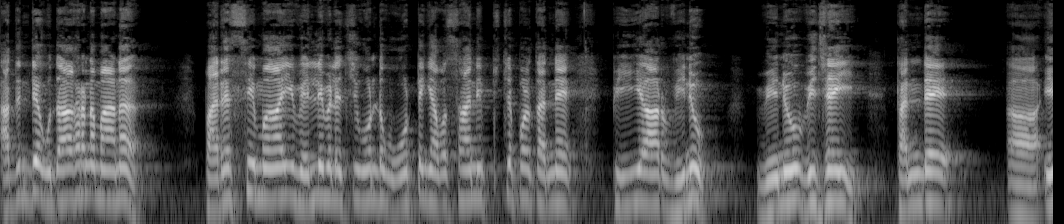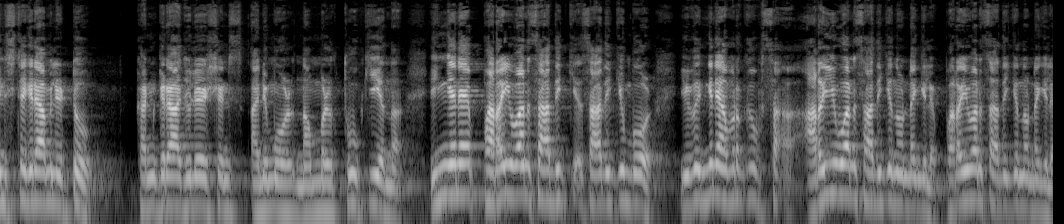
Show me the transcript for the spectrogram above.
അതിന്റെ ഉദാഹരണമാണ് പരസ്യമായി വെല്ലുവിളിച്ചുകൊണ്ട് വോട്ടിംഗ് അവസാനിപ്പിച്ചപ്പോൾ തന്നെ പി ആർ വിനു വിനു വിജയ് തന്റെ ഇൻസ്റ്റഗ്രാമിൽ ഇട്ടു കൺഗ്രാജുലേഷൻസ് അനുമോൾ നമ്മൾ തൂക്കിയെന്ന്. ഇങ്ങനെ പറയുവാൻ സാധിക്ക സാധിക്കുമ്പോൾ ഇവ ഇങ്ങനെ അവർക്ക് അറിയുവാൻ സാധിക്കുന്നുണ്ടെങ്കിൽ പറയുവാൻ സാധിക്കുന്നുണ്ടെങ്കിൽ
